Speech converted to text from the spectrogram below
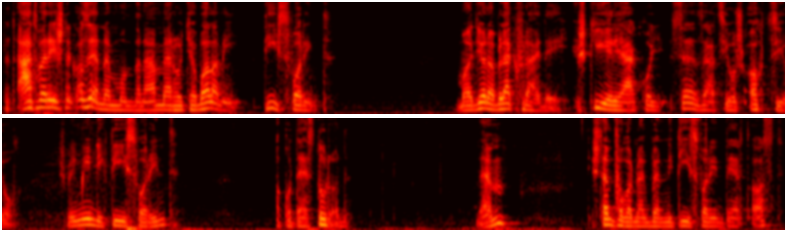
Tehát átverésnek azért nem mondanám, mert hogyha valami 10 forint, majd jön a Black Friday, és kiírják, hogy szenzációs akció, és még mindig 10 forint, akkor te ezt tudod. Nem? És nem fogod megvenni 10 forintért azt,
